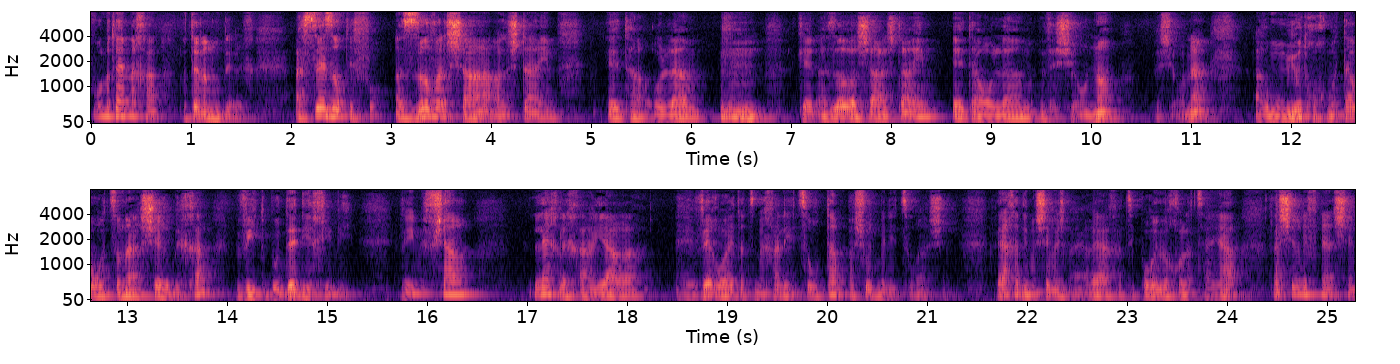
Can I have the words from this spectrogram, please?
והוא נותן לך, נותן לנו דרך. עשה זאת אפוא, עזוב על שעה, על שתיים, את העולם, כן, עזוב על שעה, על שתיים, את העולם ושעונו, ושעונה, ערמומיות חוכמתה ורצונה אשר בך, והתבודד יחידי. ואם אפשר, לך לך היערה, הווה רואה את עצמך ליצור תם פשוט בין יצורי השם. ויחד עם השמש והירח, הציפורים וכל עצי היער, לשיר לפני השם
